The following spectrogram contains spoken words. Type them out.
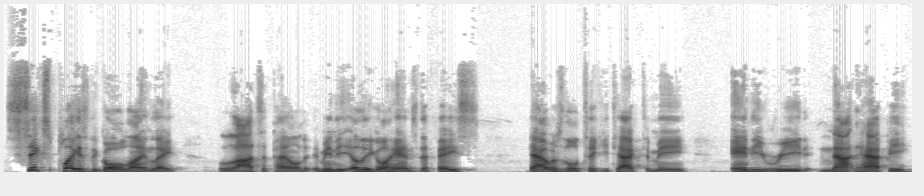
Six plays the goal line late. Lots of penalty. I mean, the illegal hands to face, that was a little ticky tack to me. Andy Reid not happy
